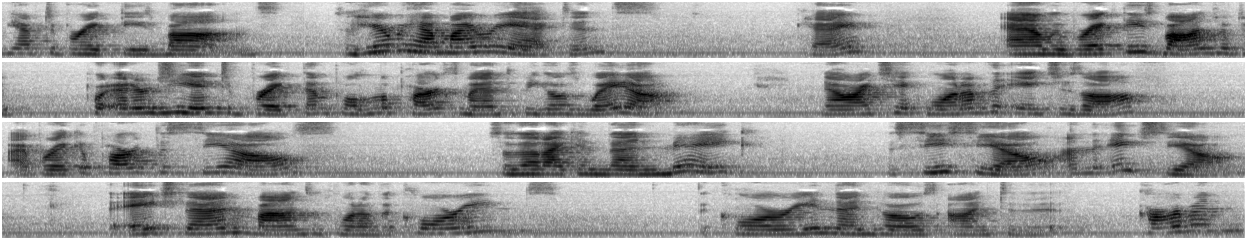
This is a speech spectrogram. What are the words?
we have to break these bonds. So here we have my reactants, okay? And we break these bonds. We have to put energy in to break them, pull them apart, so my enthalpy goes way up. Now I take one of the H's off. I break apart the Cl's so that I can then make the CCl and the HCl. The H then bonds with one of the chlorines. The chlorine then goes onto the carbon,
